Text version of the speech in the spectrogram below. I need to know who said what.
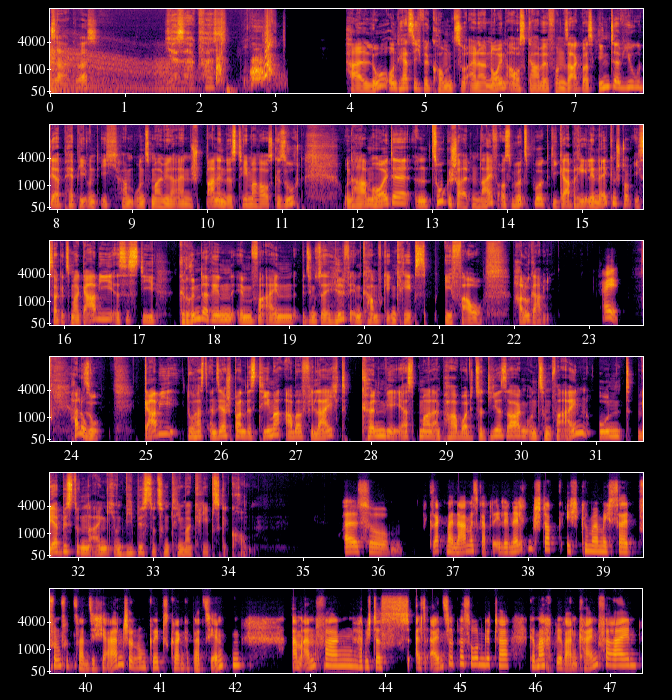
Speaker 1: Sag was? Ja, sag was.
Speaker 2: Hallo und herzlich willkommen zu einer neuen Ausgabe von Sag was Interview. Der Peppi und ich haben uns mal wieder ein spannendes Thema rausgesucht und haben heute äh, zugeschaltet live aus Würzburg die Gabriele Nelkenstock. Ich sage jetzt mal Gabi, es ist die Gründerin im Verein bzw. Hilfe im Kampf gegen Krebs e.V. Hallo Gabi.
Speaker 3: Hey.
Speaker 2: Hallo. So, Gabi, du hast ein sehr spannendes Thema, aber vielleicht können wir erstmal ein paar Worte zu dir sagen und zum Verein. Und wer bist du denn eigentlich und wie bist du zum Thema Krebs gekommen?
Speaker 3: Also, wie gesagt, mein Name ist Gabriele Nelkenstock. Ich kümmere mich seit 25 Jahren schon um krebskranke Patienten. Am Anfang habe ich das als Einzelperson gemacht. Wir waren kein Verein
